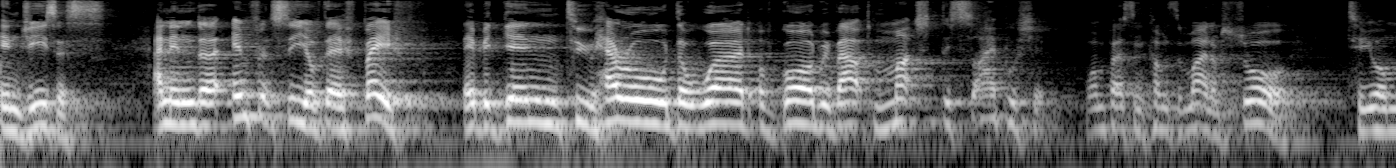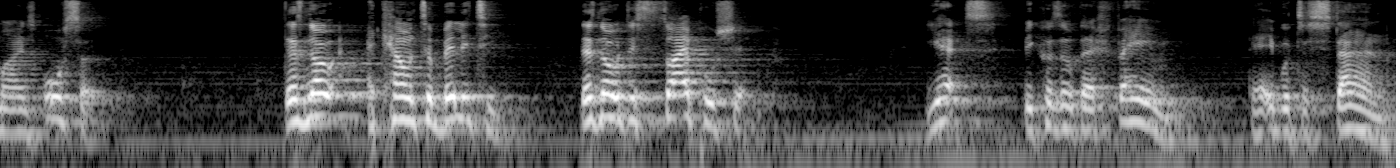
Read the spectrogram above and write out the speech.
in Jesus, and in the infancy of their faith, they begin to herald the word of God without much discipleship. One person comes to mind, I'm sure, to your minds also. There's no accountability, there's no discipleship. Yet, because of their fame, they're able to stand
